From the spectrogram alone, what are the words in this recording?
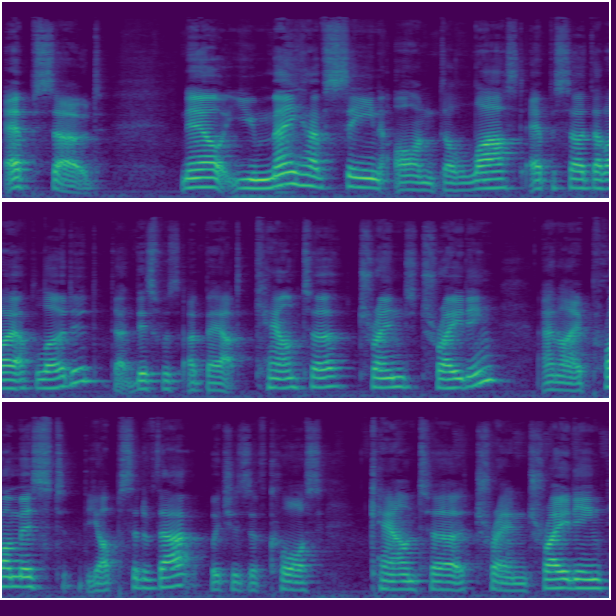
episode. Now, you may have seen on the last episode that I uploaded that this was about counter trend trading, and I promised the opposite of that, which is, of course, counter trend trading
